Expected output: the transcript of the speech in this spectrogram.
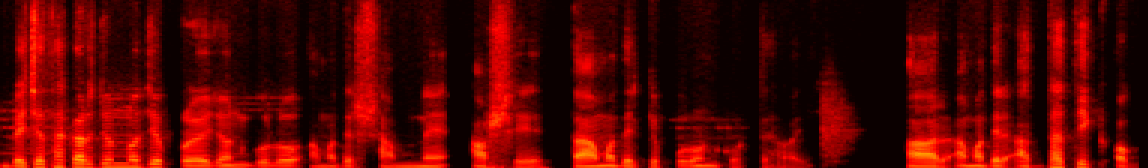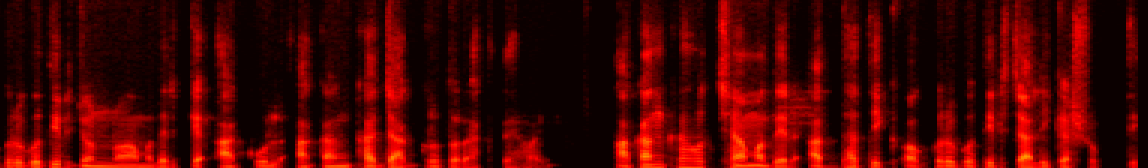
বেঁচে থাকার জন্য যে প্রয়োজনগুলো আমাদের সামনে আসে তা আমাদেরকে পূরণ করতে হয়। আর আমাদের আধ্যাত্মিক অগ্রগতির জন্য আমাদেরকে আকুল আকাঙ্ক্ষা জাগ্রত রাখতে হয়। আকাঙ্ক্ষা হচ্ছে আমাদের আধ্যাত্মিক অগ্রগতির চালিকা শক্তি।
